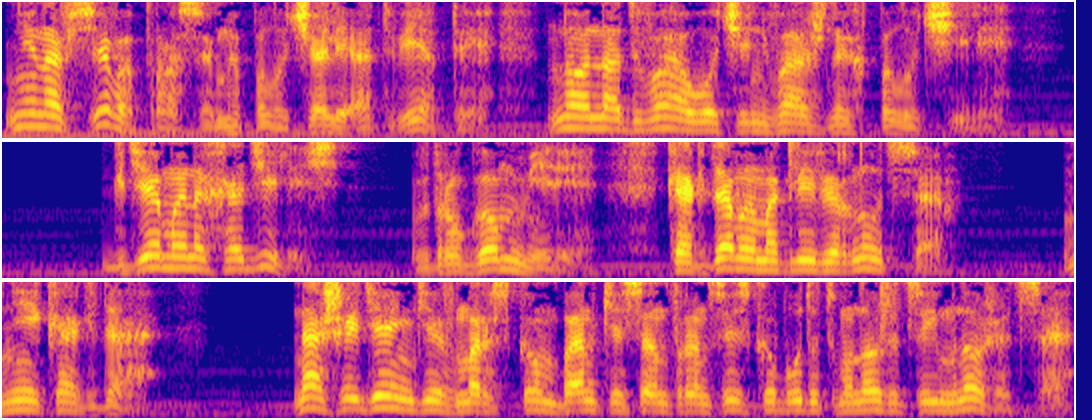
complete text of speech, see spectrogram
Не на все вопросы мы получали ответы, но на два очень важных получили. Где мы находились? В другом мире. Когда мы могли вернуться? Никогда. Наши деньги в морском банке Сан-Франциско будут множиться и множиться,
